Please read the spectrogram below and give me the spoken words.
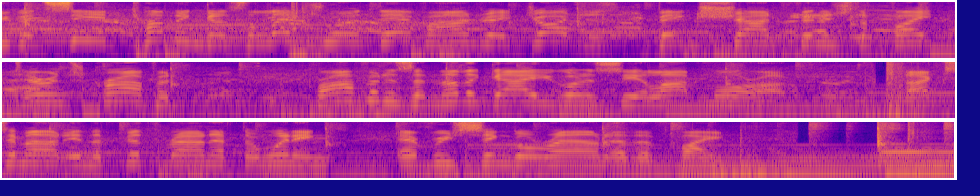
You could see it coming because the legs weren't there for Andre Georges. Big shot finished the fight. Terence Crawford. Crawford is another guy you're going to see a lot more of. Knocks him out in the fifth round after winning every single round of the fight.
